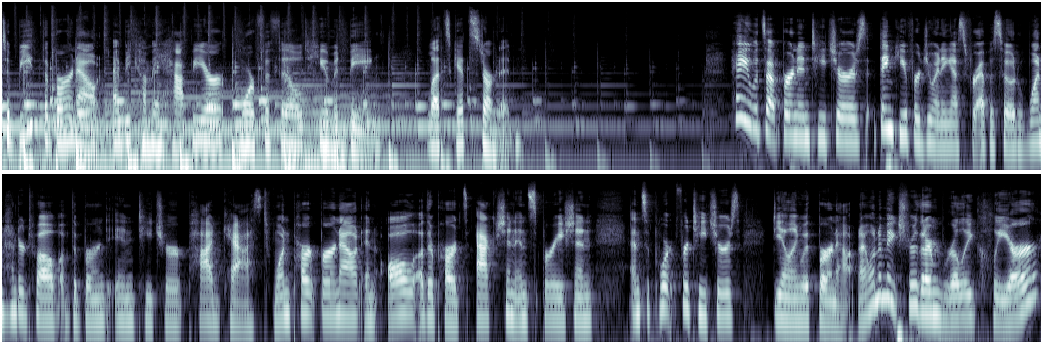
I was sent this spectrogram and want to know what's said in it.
to beat the burnout and become a happier, more fulfilled human being. Let's get started. Hey, what's up, Burned In Teachers? Thank you for joining us for episode 112 of the Burned In Teacher podcast. One part burnout and all other parts action, inspiration, and support for teachers dealing with burnout. And I want to make sure that I'm really clear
